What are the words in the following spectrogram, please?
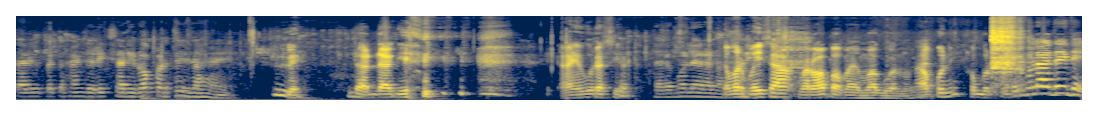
તારી ઉપર તો સાંજે રિક્ષાની રોકડ થઈ જાય લે દાદા કે એવું રસી બોલેરાનો તમારે પૈસા મારા બાપા પાસે માગવાનું આપો ને ખબર પડે બોલા દઈ દે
